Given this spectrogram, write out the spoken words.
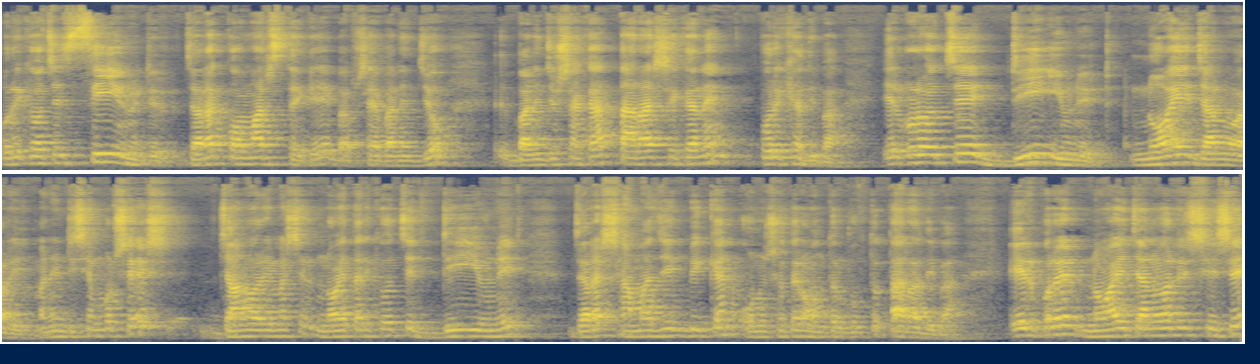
পরীক্ষা হচ্ছে সি ইউনিটের যারা কমার্স থেকে ব্যবসায় বাণিজ্য বাণিজ্য শাখা, তারা সেখানে পরীক্ষা দিবা। এরপরে হচ্ছে ডি ইউনিট নয় জানুয়ারি মানে ডিসেম্বর শেষ, জানুয়ারি মাসের নয় তারিখে হচ্ছে ডি ইউনিট যারা সামাজিক বিজ্ঞান অনুষদের অন্তর্ভুক্ত, তারা দিবা। এরপরে নয় জানুয়ারির শেষে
